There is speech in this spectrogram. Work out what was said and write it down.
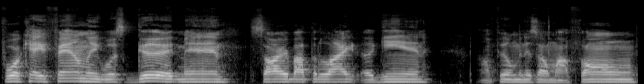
4K family was good, man. Sorry about the light again. I'm filming this on my phone.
